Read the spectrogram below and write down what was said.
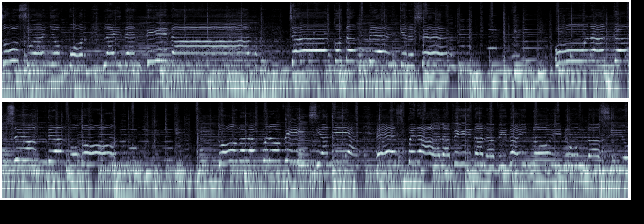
Su sueño por la identidad. Chaco también quiere ser una canción de algodón. Toda la provincianía espera la vida, la vida y no inundación.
